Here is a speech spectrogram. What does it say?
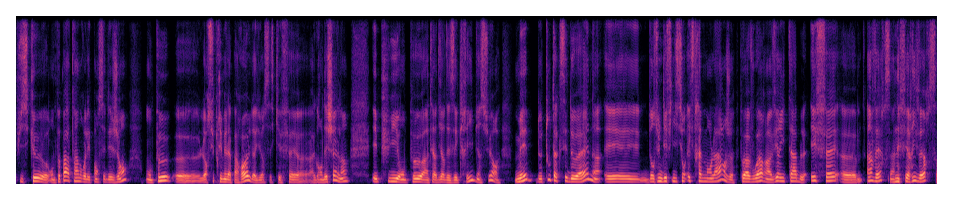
puisque on ne peut pas atteindre les pensées des gens, on peut euh, leur supprimer la parole, d'ailleurs c'est ce qui est fait euh, à grande échelle, hein. et puis on peut interdire des écrits, bien sûr, mais de tout accès de haine, et dans une définition extrêmement large, peut avoir un véritable effet euh, inverse, un effet reverse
